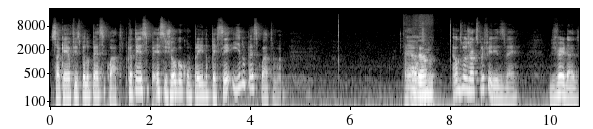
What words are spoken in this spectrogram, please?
Só que aí eu fiz pelo PS4. Porque eu tenho esse, esse jogo eu comprei no PC e no PS4, mano. É um, dos, é um dos meus jogos preferidos, velho. De verdade.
